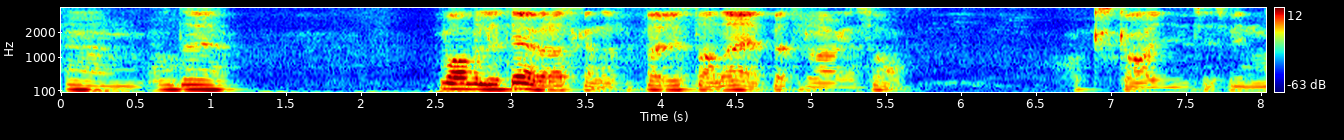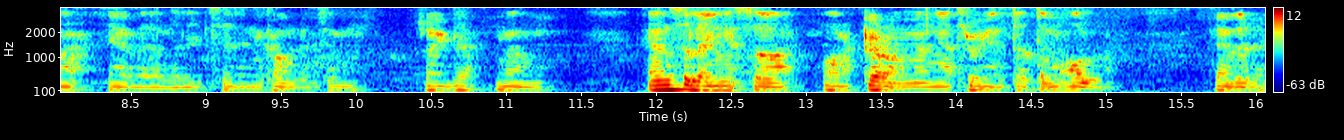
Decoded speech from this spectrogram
Ehm, och det var väl lite överraskande för Färjestad är ett bättre lag än så. Och ska givetvis vinna över en elitserienykomling som Rögle. Men än så länge så orkar de, men jag tror inte att de håller över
